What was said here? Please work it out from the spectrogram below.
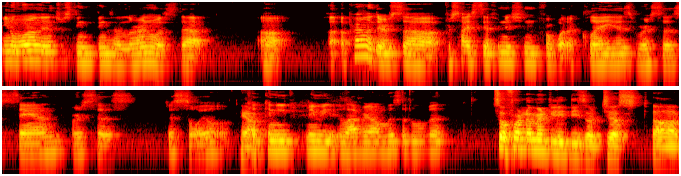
you know, one of the interesting things I learned was that uh, apparently there's a precise definition for what a clay is versus sand versus just soil. Yeah. Can, can you maybe elaborate on this a little bit? So fundamentally, these are just uh,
